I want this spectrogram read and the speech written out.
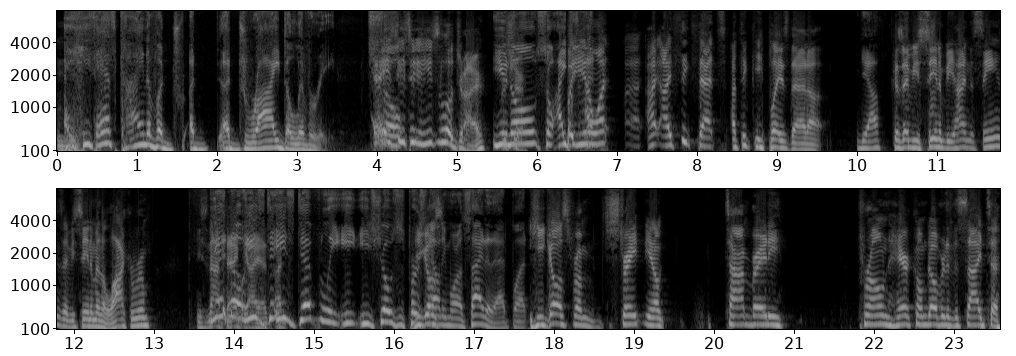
Mm-hmm. he has kind of a, a, a dry delivery. Yeah, So- he's, he's, he's a little drier, You for sure. know, so I But you know I- what? I, I think that's. I think he plays that up. yeah. Because have you seen him behind the scenes? Have you seen him in the locker room? He's not yeah, that no, he's, I- he's definitely, he, he shows his goes- personality more outside of that, but he goes from straight, you know, Tom Brady, prone, hair combed over to the side to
